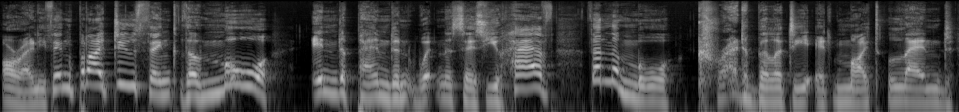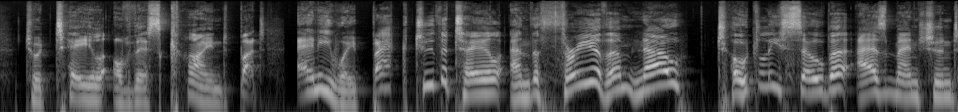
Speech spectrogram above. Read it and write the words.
or anything, but I do think the more independent witnesses you have, then the more credibility it might lend to a tale of this kind. But anyway, back to the tale, and the three of them, now totally sober as mentioned,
